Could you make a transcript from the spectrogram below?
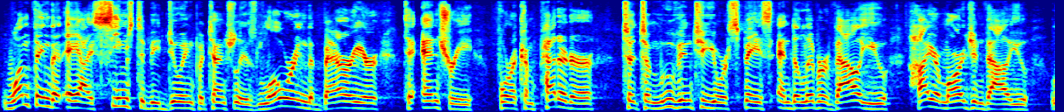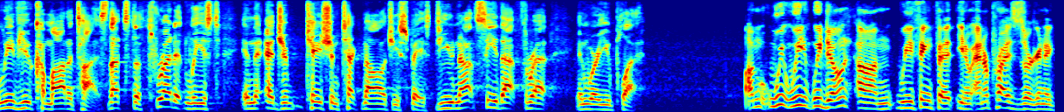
One thing that AI seems to be doing potentially is lowering the barrier to entry for a competitor to, to move into your space and deliver value, higher margin value, leave you commoditized. That's the threat, at least, in the education technology space. Do you not see that threat in where you play? Um, we, we, we don't. Um, we think that you know enterprises are going to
